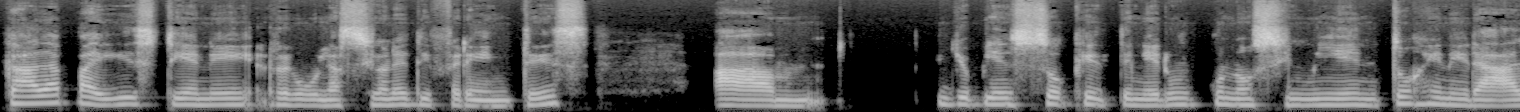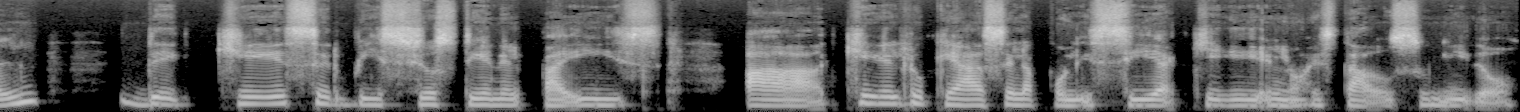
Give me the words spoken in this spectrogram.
cada país tiene regulaciones diferentes. yo pienso que tener un conocimiento general de qué servicios tiene el país, uh, qué es lo que hace la policía aquí en los Estados Unidos,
